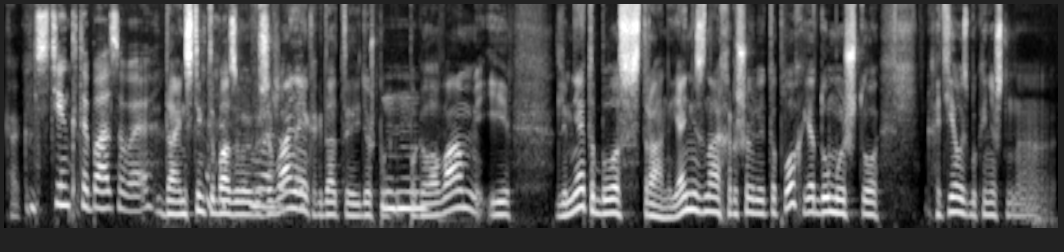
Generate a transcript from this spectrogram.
Как... Инстинкты базовые. Да, инстинкты базовые выживания, когда ты идешь по, по головам, и для меня это было странно. Я не знаю, хорошо или это плохо. Я думаю, что хотелось бы, конечно,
